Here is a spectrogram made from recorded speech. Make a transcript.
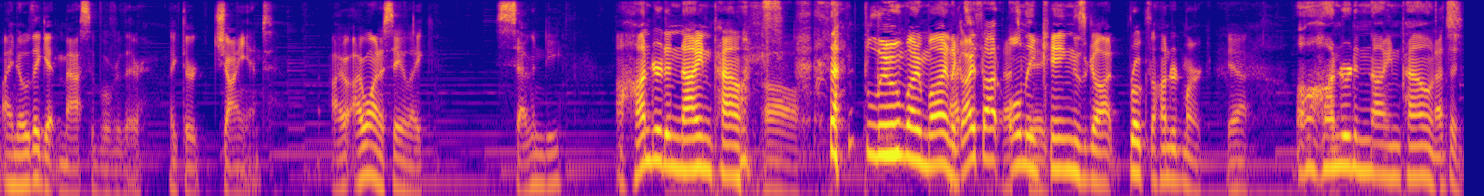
I know they get massive over there. Like they're giant. I, I want to say like 70. 109 pounds. Oh, that blew my mind. Like I thought only big. kings got broke the 100 mark. yeah. 109 pounds. That's a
